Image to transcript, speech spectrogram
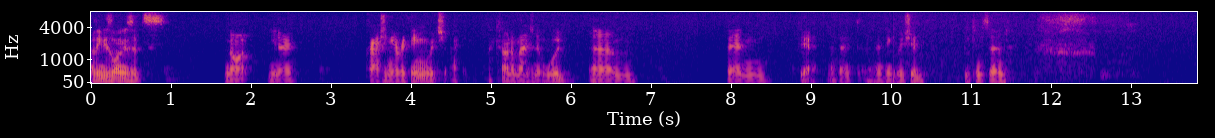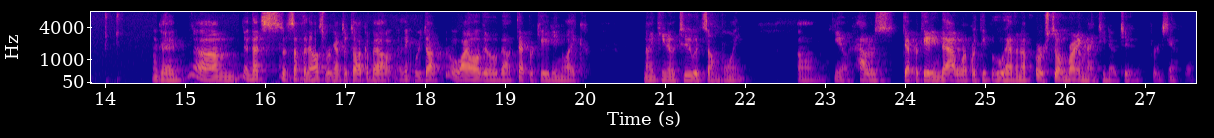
I think as long as it's not, you know, crashing everything, which I, I can't imagine it would, um, then yeah, I don't. I don't think we should be concerned. Okay, um, and that's, that's something else we're going to have to talk about. I think we talked a while ago about deprecating like 1902 at some point. Um, you know, how does deprecating that work with people who have enough or still running 1902, for example?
